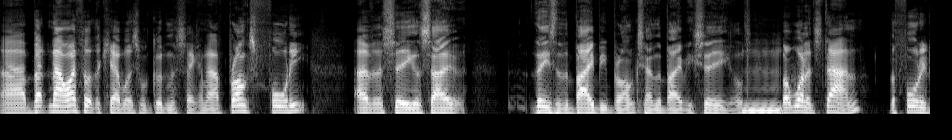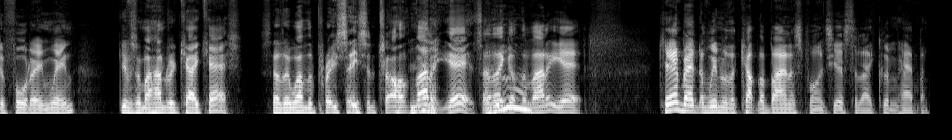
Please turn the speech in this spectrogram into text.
uh, but no, I thought the Cowboys were good in the second half. Bronx forty over the Seagulls. So these are the baby Bronx and the baby Seagulls. Mm. But what it's done, the forty to fourteen win, gives them hundred k cash. So they won the preseason trial money. Yeah, so they got the money. Yeah, Canberra had to win with a couple of bonus points yesterday. Couldn't happen.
